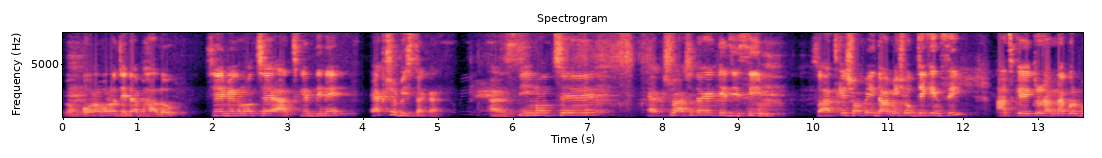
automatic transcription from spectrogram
এবং বড় বড় যেটা ভালো সেই বেগুন হচ্ছে আজকের দিনে একশো বিশ টাকা। আর সিম হচ্ছে একশো আশি টাকা কেজি সিম। তো আজকে সবই দামি সবজি কিনছি। আজকে একটু রান্না করব।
